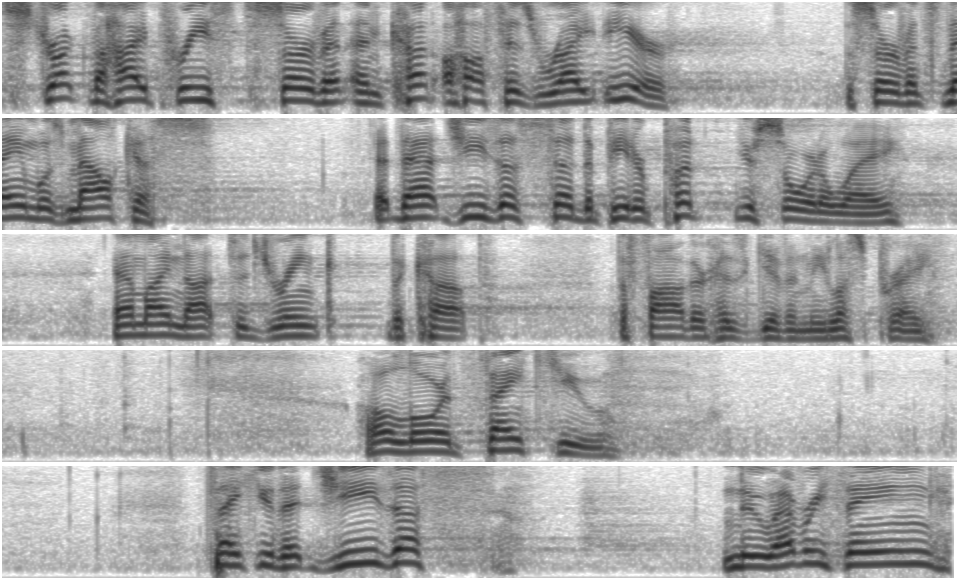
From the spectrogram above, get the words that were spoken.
struck the high priest's servant, and cut off his right ear. The servant's name was Malchus. At that, Jesus said to Peter, Put your sword away. Am I not to drink the cup the Father has given me? Let's pray. Oh Lord, thank you. Thank you that Jesus knew everything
